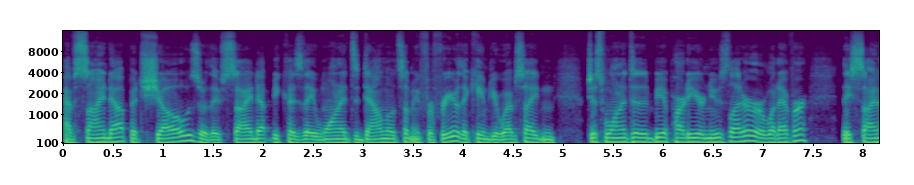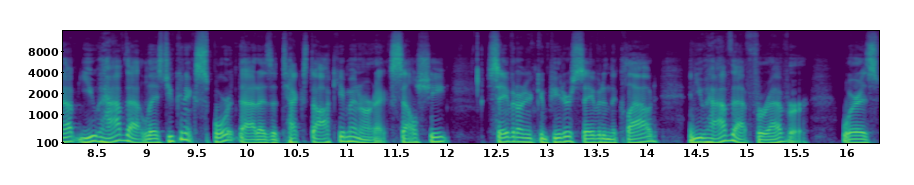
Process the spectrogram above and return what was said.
have signed up at shows or they've signed up because they wanted to download something for free or they came to your website and just wanted to be a part of your newsletter or whatever. They sign up. You have that list. You can export that as a text document or an excel sheet. Save it on your computer save it in the cloud and you have that forever Whereas,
